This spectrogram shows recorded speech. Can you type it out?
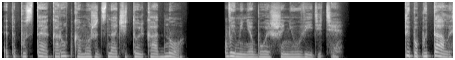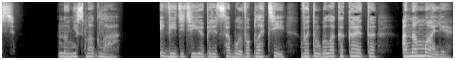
Эта пустая коробка может значить только одно — вы меня больше не увидите. Ты попыталась, но не смогла видеть ее перед собой воплоти, в этом была какая-то аномалия,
